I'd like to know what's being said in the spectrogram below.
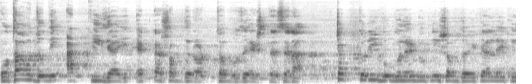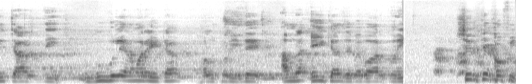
কোথাও যদি আটকি যাই একটা শব্দের অর্থ বুঝে আসতেছে না। চট করি গুগলে ঢুকি শব্দ, এটা লেখি চার্জ দিই। গুগলে আমার এইটা হল করি দে। আমরা এই কাজে ব্যবহার করি। শিরকে খফি।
